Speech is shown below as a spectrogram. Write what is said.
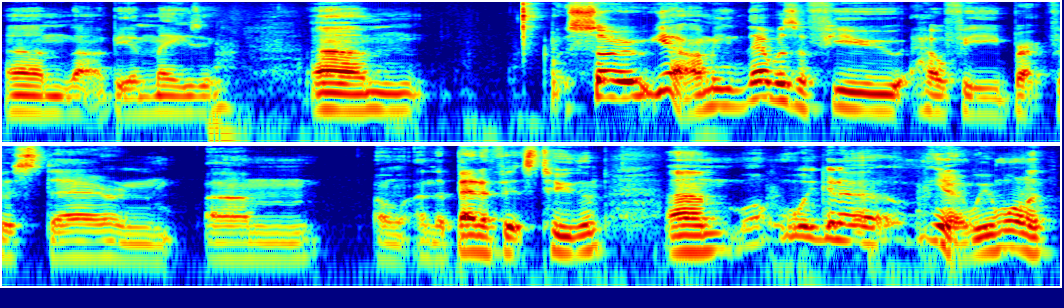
Um, that would be amazing. Um, so yeah, I mean, there was a few healthy breakfasts there, and um, oh, and the benefits to them. Um, we're gonna, you know, we want to.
